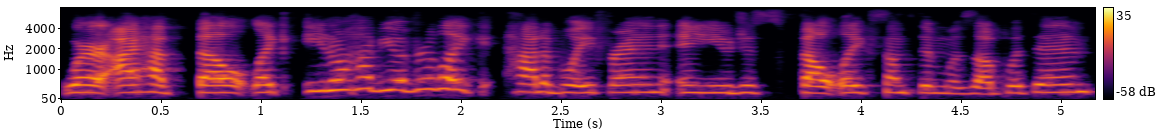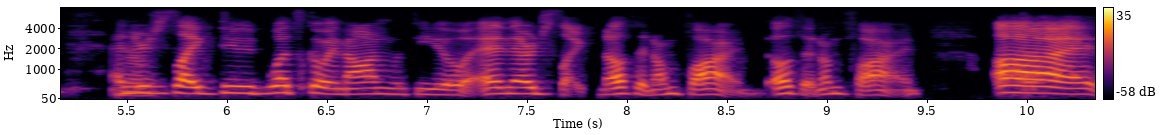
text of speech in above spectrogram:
where I have felt like, you know, have you ever like had a boyfriend and you just felt like something was up with him and yeah. you're just like, dude, what's going on with you? And they're just like, nothing, I'm fine. Nothing, I'm fine. Uh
